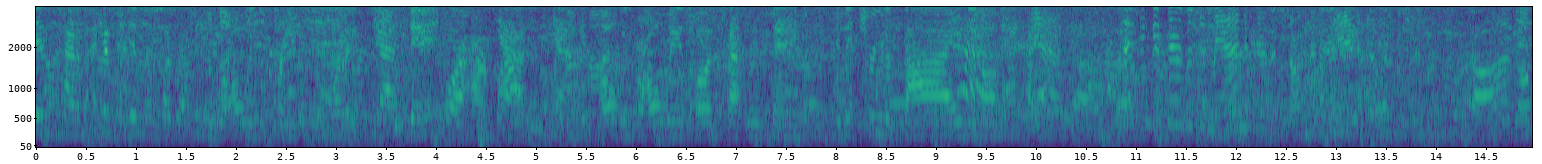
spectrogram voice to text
is kind of, I guess in the plus size community, we're always afraid of the right Yeah, fit for our bodies. Like, Yeah. it's always, we're always on chat room saying, is it true to size and all that type Yeah. of stuff. But I think if there's a demand, if there's a strong demand, if like we saw, then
